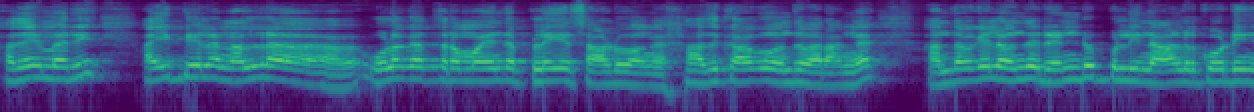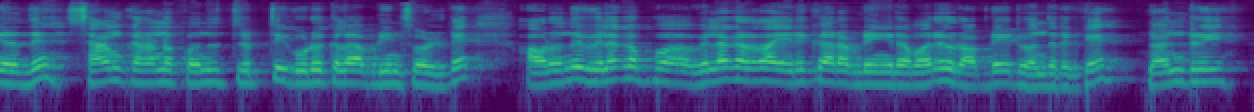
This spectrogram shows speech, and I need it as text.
அதே மாதிரி ஐபிஎல்ல நல்ல உலகத்தரம் வாய்ந்த பிளேயர்ஸ் ஆடுவாங்க. அதுக்காகவும் வந்து வராங்க. அந்த வகையில் வந்து ரெண்டு புள்ளி நாலு கோடிங்கிறது சாம் கரனுக்கு வந்து திருப்தி கொடுக்கல அப்படின்னு சொல்லிட்டு அவர் வந்து விலக போ- விலகிறதா இருக்கார் அப்படிங்கிற மாதிரி ஒரு அப்டேட் வந்திருக்கு. நன்றி.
